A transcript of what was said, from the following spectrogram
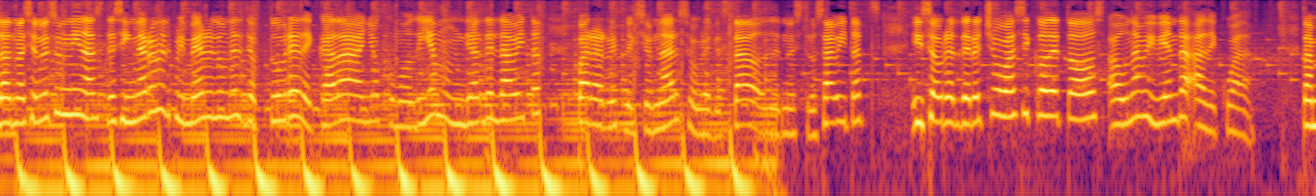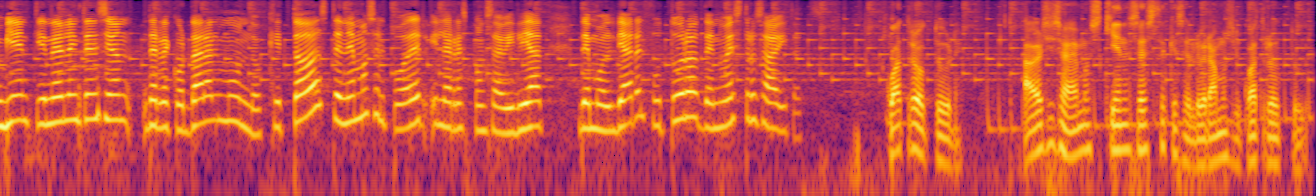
Las Naciones Unidas designaron el primer lunes de octubre de cada año como Día Mundial del Hábitat para reflexionar sobre el estado de nuestros hábitats y sobre el derecho básico de todos a una vivienda adecuada. También tiene la intención de recordar al mundo que todos tenemos el poder y la responsabilidad de moldear el futuro de nuestros hábitats. 4 de octubre. A ver si sabemos quién es este que celebramos el 4 de octubre.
